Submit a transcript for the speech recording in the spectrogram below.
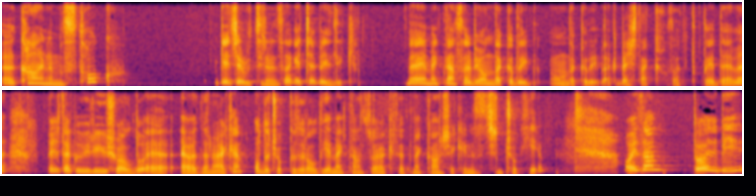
Ee, karnımız tok. Gece rutinimize geçebildik. Ve yemekten sonra bir 10 dakikada 10 dakika değil belki 5 dakika uzaklıktaydı eve. 5 dakika yürüyüş oldu eve dönerken. O da çok güzel oldu. Yemekten sonra hareket etmek kan şekeriniz için çok iyi. O yüzden böyle bir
